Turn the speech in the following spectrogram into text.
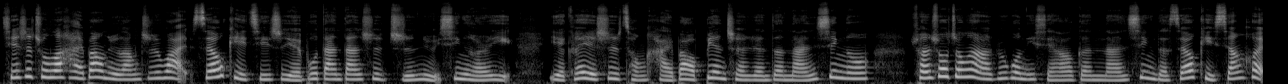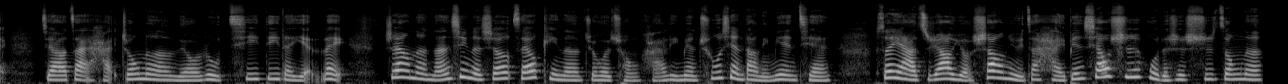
其实除了海豹女郎之外，Silky 其实也不单单是指女性而已，也可以是从海豹变成人的男性哦。传说中啊，如果你想要跟男性的 Silky 相会，就要在海中呢流入七滴的眼泪，这样呢，男性的 Silky 呢就会从海里面出现到你面前。所以啊，只要有少女在海边消失或者是失踪呢，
